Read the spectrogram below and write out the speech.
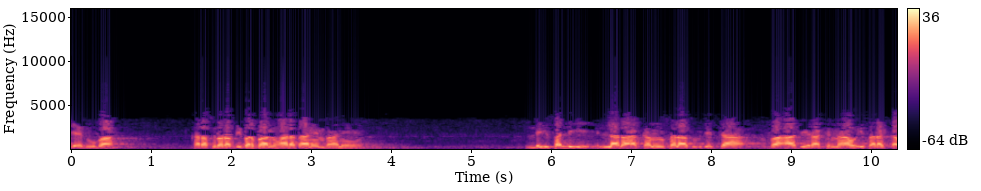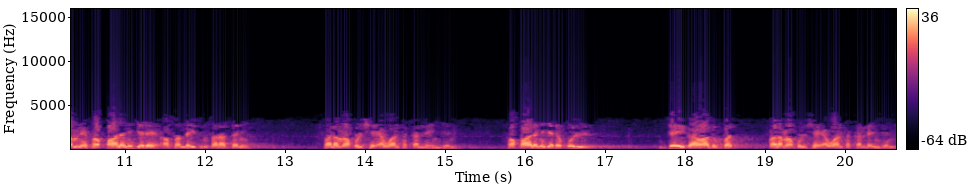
جدوبا كرسول ربي بربا نهالة تانين باني. ليصلي لنا أكن صلاة بجتة فأدركناه إذا ركمني فقال نجري أصليتم صلاتني؟ فلم أقل شيئا وأنت كلهم جن. فقال نجري قل جيغا ودبت فلم أقل شيئا وأنت كلهم جن.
